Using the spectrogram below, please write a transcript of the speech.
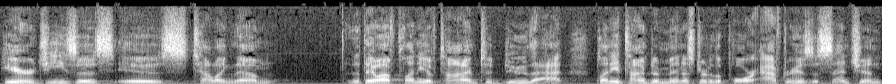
here Jesus is telling them that they'll have plenty of time to do that, plenty of time to minister to the poor after his ascension,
